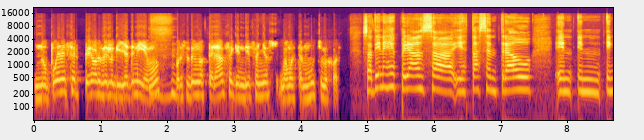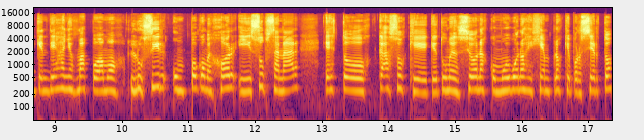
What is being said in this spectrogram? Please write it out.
no puede ser peor de lo que ya teníamos, por eso tengo esperanza que en 10 años vamos a estar mucho mejor. O sea, tienes esperanza y estás centrado en, en, que en 10 años más podamos lucir un poco mejor y subsanar estos casos que, que tú mencionas con muy buenos ejemplos que, por cierto,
